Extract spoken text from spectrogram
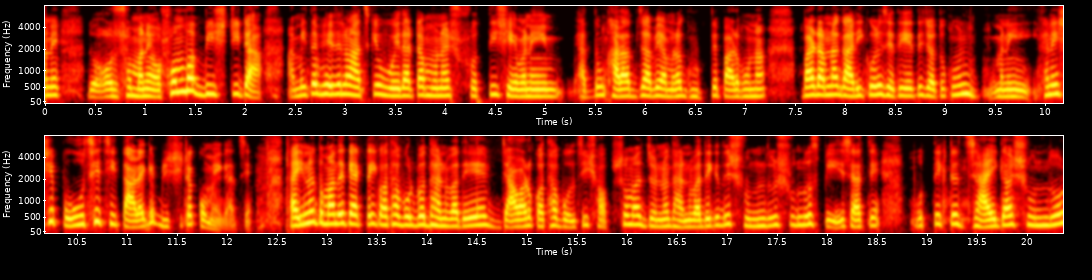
মানে মানে অসম্ভব বৃষ্টিটা, আমি তো ভেবেছিলাম আজকে ওয়েদারটা মনে হয় সত্যি সে মানে একদম খারাপ যাবে, আমরা ঘুরতে পারব না। বাট আমরা গাড়ি করে যেতে যেতে যতক্ষণ মানে এখানে এসে পৌঁছেছি, তার আগে বৃষ্টিটা কমে গেছে। তাই জন্য তোমাদেরকে একটাই কথা বলব ধানবাদে যাওয়ার কথা বলছি, সবসময়ের জন্য ধানবাদে কিন্তু সুন্দর সুন্দর স্পেস আছে। প্রত্যেকটা জায়গা সুন্দর।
